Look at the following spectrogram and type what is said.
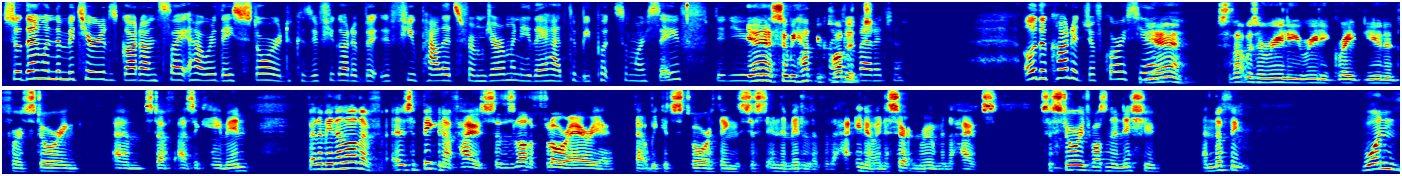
So then when the materials got on site, how were they stored? Because if you got a, bit, a few pallets from Germany, they had to be put somewhere safe. Did you? Yeah, so we had the how did you cottage. Oh, the cottage, of course, yeah. Yeah. So that was a really, really great unit for storing um, stuff as it came in. But I mean, a lot of it was a big enough house, so there's a lot of floor area that we could store things just in the middle of the, you know, in a certain room in the house. So storage wasn't an issue, and nothing. One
